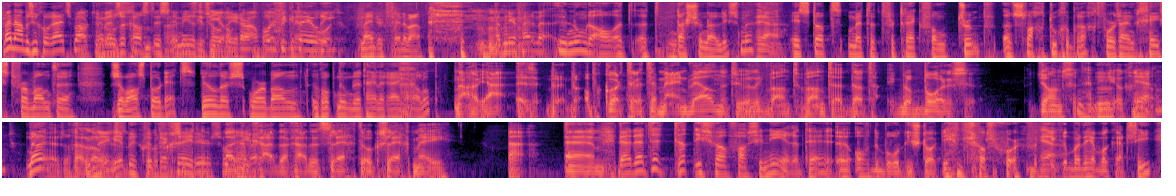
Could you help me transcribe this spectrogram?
Mijn naam is Hugo Reitsma en onze mensen. gast is Nou, emeritus hoogleraar politieke theorie, Meindert Venema. Meneer Venema, u noemde al het, het nationalisme. Ja. Is dat met het vertrek van Trump een slag toegebracht voor zijn geestverwanten, zoals Baudet, Wilders, Orbán? Rob noemde het hele rijtje al op. Nou ja, eh, op kortere termijn wel natuurlijk. Want, want eh, dat, ik bedoel, Boris Johnson, hebben die ook Ja. genoemd? Nee, Ja, die heb ik goed vergeten. Maar die gaat, daar gaat het slecht, ook slecht mee. Ja. Ehm, Nou, dat, dat, dat is wel fascinerend. Hè? Eh, Of de boel die stort in, zoals voor Ja. de democratie.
